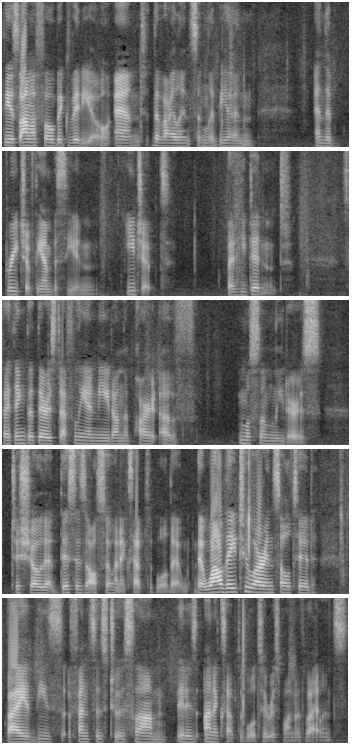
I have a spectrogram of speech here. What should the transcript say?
the Islamophobic video and the violence in Libya and, and the breach of the embassy in Egypt, but he didn't. So I think that there is definitely a need on the part of Muslim leaders to show that this is also unacceptable, that, that while they too are insulted by these offenses to Islam, it is unacceptable to respond with violence.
